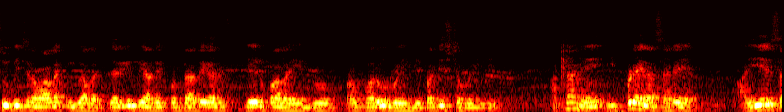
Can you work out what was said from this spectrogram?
చూపించిన వాళ్ళకి ఇవాళ జరిగింది అదే కొంత అదే కదా జైలు పాలయ్యిండ్రు బరువు పోయింది ప్రతిష్ట పోయింది. అట్లానే ఇప్పుడైనా సరే ఐఏఎస్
